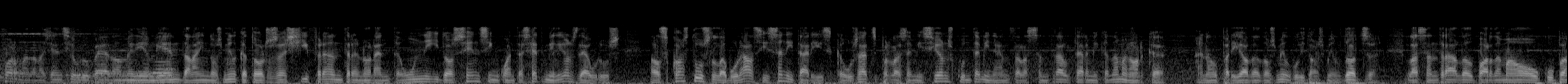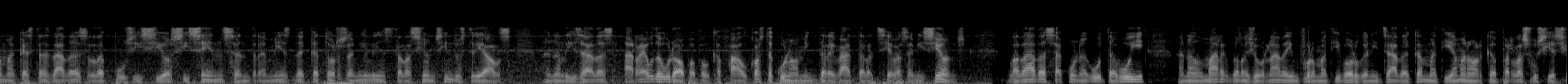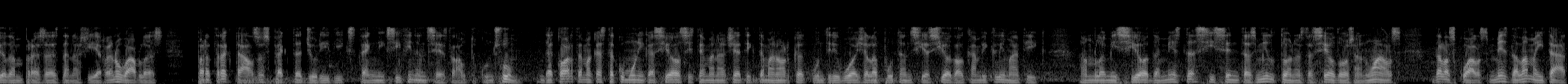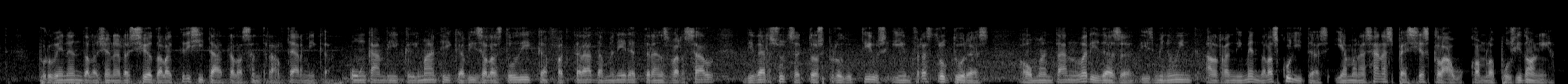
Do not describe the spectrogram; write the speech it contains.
L'informe de l'Agència Europea del Medi Ambient de l'any 2014 xifra entre 91 i 257 milions d'euros els costos laborals i sanitaris causats per les emissions contaminants de la central tèrmica de Menorca en el període 2008-2012. La central del Port de Maó ocupa amb aquestes dades la posició 600 entre més de 14.000 instal·lacions industrials analitzades arreu d'Europa pel que fa al cost econòmic derivat de les seves emissions. La dada s'ha conegut avui en el marc de la jornada informativa organitzada aquest matí a Menorca per l'Associació d'Empreses d'Energies Renovables per tractar els aspectes jurídics, tècnics i financers de l'autoconsum. D'acord amb aquesta comunicació, el sistema energètic de Menorca contribueix a la potenciació del canvi climàtic amb l'emissió de més de 600.000 tones de CO2 anuals, de les quals més de la meitat provenen de la generació d'electricitat de la central tèrmica. Un canvi climàtic, avisa l'estudi, que afectarà de manera transversal diversos sectors productius i infraestructures, augmentant l'aridesa, disminuint el rendiment de les collites i amenaçant espècies clau com la posidònia.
